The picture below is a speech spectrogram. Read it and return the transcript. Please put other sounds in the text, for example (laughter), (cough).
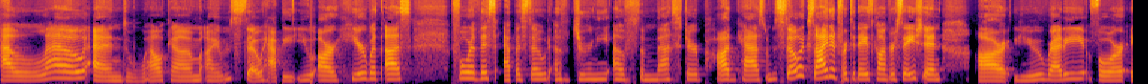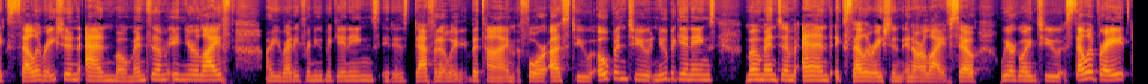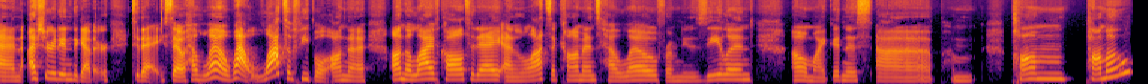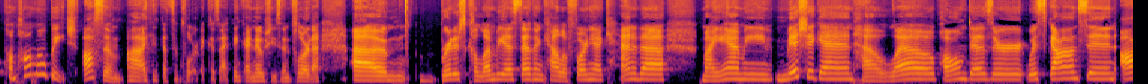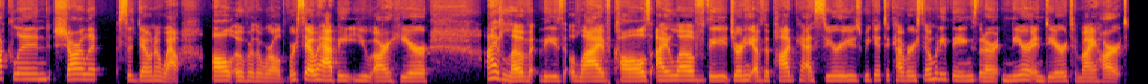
Hello and welcome. I'm so happy you are here with us for this episode of Journey of the Master podcast. I'm so excited for today's conversation. Are you ready for acceleration and momentum in your life? Are you ready for new beginnings? It is definitely the time for us to open to new beginnings, momentum, and acceleration in our life. So, we are going to celebrate and usher it in together today. So, hello. Wow, lots of people on the on the live call today and lots of comments. Hello from New Zealand. Oh my goodness. Uh Palm Pomo, Pompano Beach. Awesome. Uh, I think that's in Florida because I think I know she's in Florida. Um, British Columbia, Southern California, Canada, Miami, Michigan. Hello. Palm Desert, Wisconsin, Auckland, Charlotte, Sedona. Wow. All over the world. We're so happy you are here. I love these live calls. I love the journey of the podcast series. We get to cover so many things that are near and dear to my heart.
